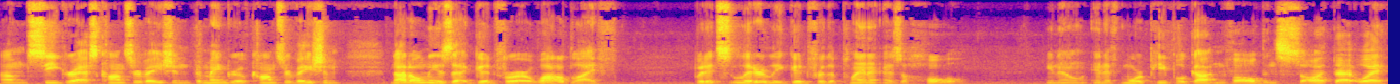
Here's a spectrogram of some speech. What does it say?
um, seagrass conservation, the mangrove conservation, not only is that good for our wildlife, but it's literally good for the planet as a whole you know? And if more people got involved and saw it that way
